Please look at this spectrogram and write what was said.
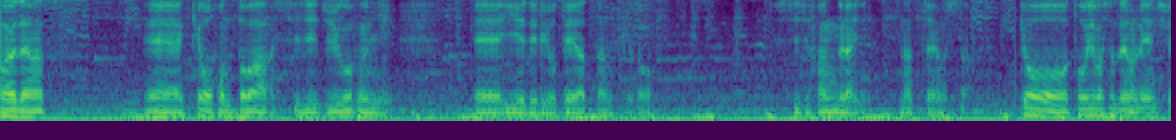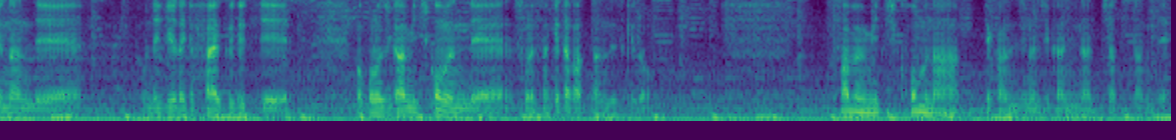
おはようございます。えー今日本当は7時15分に、えー家出る予定だったんですけど、7時半ぐらいになっちゃいました。今日遠い場所での練習なんで、できるだけ早く出て、まあこの時間道込むんで、それ避けたかったんですけど、多分道込むなって感じの時間になっちゃったんで、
